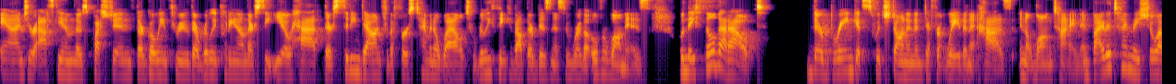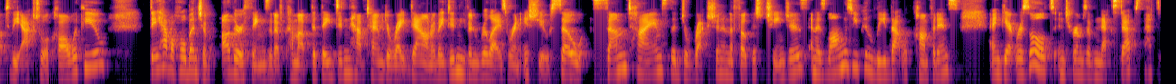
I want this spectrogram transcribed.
and you're asking them those questions they're going through they're really putting on their ceo hat they're sitting down for the first time in a while to really think about their business and where the overwhelm is when they fill that out their brain gets switched on in a different way than it has in a long time. And by the time they show up to the actual call with you, they have a whole bunch of other things that have come up that they didn't have time to write down or they didn't even realize were an issue. So sometimes the direction and the focus changes. And as long as you can lead that with confidence and get results in terms of next steps, that's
